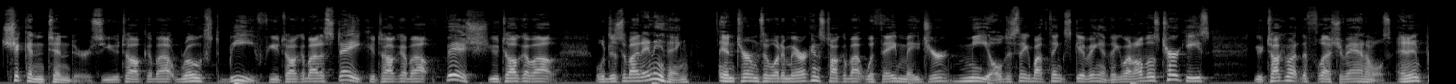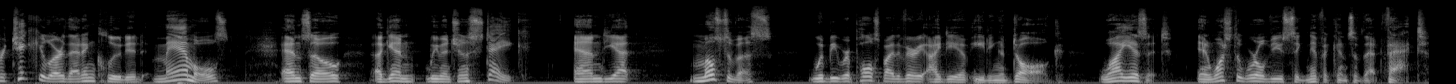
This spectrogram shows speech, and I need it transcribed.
chicken tenders, you talk about roast beef, you talk about a steak, you talk about fish, you talk about, well, just about anything in terms of what Americans talk about with a major meal. Just think about Thanksgiving and think about all those turkeys. You're talking about the flesh of animals. And in particular, that included mammals. And so, again, we mentioned a steak and yet, most of us would be repulsed by the very idea of eating a dog. Why is it? And what's the worldview significance of that fact?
